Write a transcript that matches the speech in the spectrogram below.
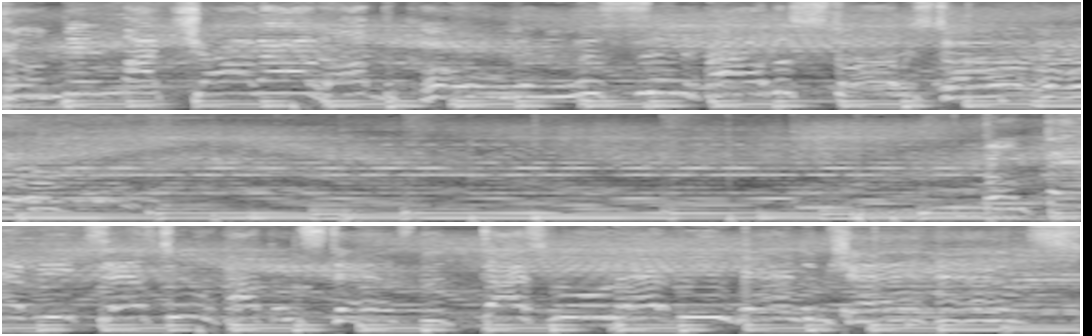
Come in, my child, out of the cold, and listen how the story's told. Tales to happenstance, the dice roll every random chance.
